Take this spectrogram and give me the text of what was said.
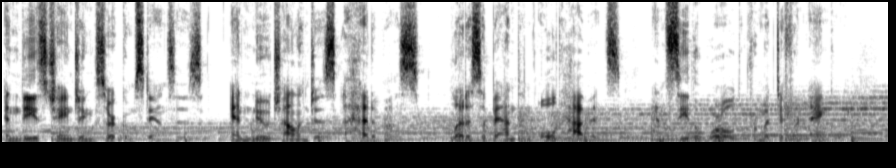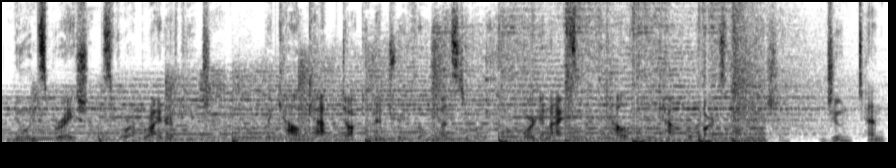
In these changing circumstances and new challenges ahead of us, let us abandon old habits and see the world from a different angle. New inspirations for a brighter future. The CalCap Documentary Film Festival, organized by the California Capital Arts Foundation, June 10th,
